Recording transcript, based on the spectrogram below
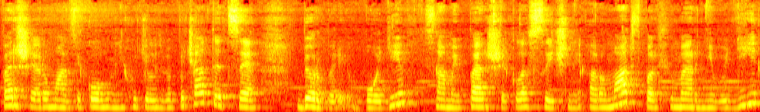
Перший аромат, з якого мені хотілося б почати, це Burberry Body, самий перший класичний аромат в парфюмерній воді.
